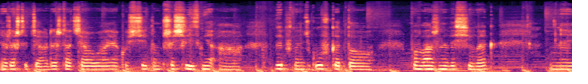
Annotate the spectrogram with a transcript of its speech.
reszty ciała. Reszta ciała jakoś się tam prześlizgnie, a wypchnąć główkę to poważny wysiłek. E,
